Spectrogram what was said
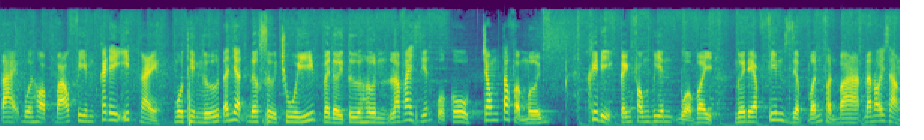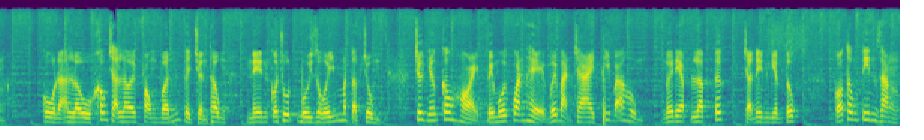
Tại buổi họp báo phim cách đây ít ngày, Ngô Thiên Ngữ đã nhận được sự chú ý về đời tư hơn là vai diễn của cô trong tác phẩm mới. Khi bị cánh phóng viên bủa vây, người đẹp phim Diệp Vấn phần 3 đã nói rằng cô đã lâu không trả lời phỏng vấn về truyền thông nên có chút bối rối mất tập trung. Trước những câu hỏi về mối quan hệ với bạn trai Thi Bá Hùng, người đẹp lập tức trở nên nghiêm túc. Có thông tin rằng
